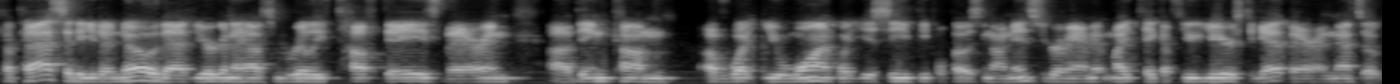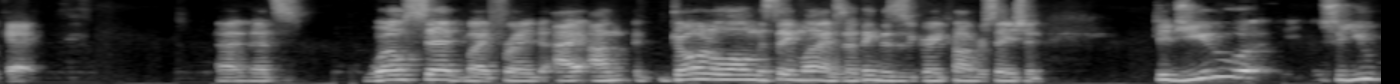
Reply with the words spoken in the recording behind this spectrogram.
capacity to know that you're going to have some really tough days there, and uh, the income of what you want, what you see people posting on Instagram, it might take a few years to get there, and that's okay. That's well said, my friend. I, I'm going along the same lines. I think this is a great conversation. Did you so you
